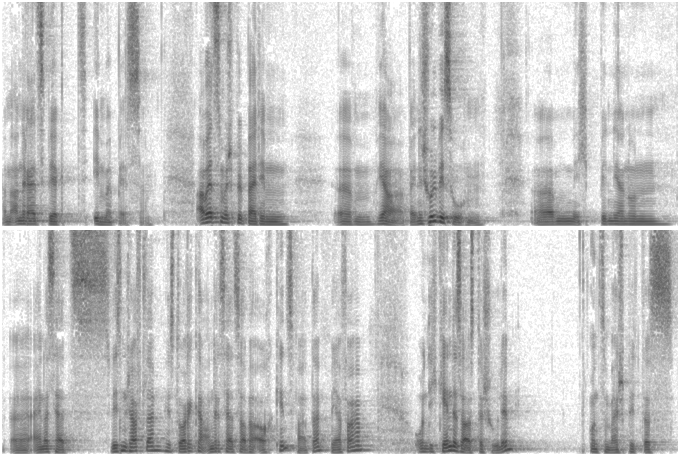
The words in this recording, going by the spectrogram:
Ein Anreiz wirkt immer besser. Aber jetzt zum Beispiel bei dem ähm, ja, bei den Schulbesuchen. Ähm, ich bin ja nun äh, einerseits Wissenschaftler, Historiker, andererseits aber auch Kindsvater, mehrfacher. Und ich kenne das aus der Schule. Und zum Beispiel, dass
